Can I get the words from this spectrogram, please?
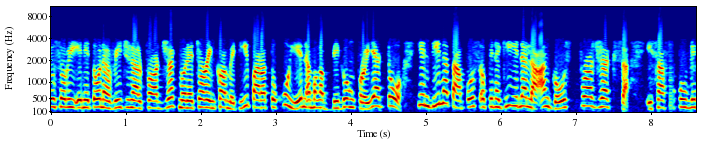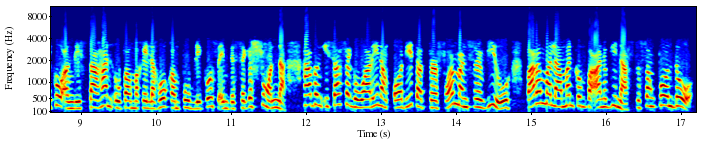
Susuriin ito ng Regional Project Monitoring Committee para tukuyin ang mga bigong proyekto, hindi natapos o pinaghihinala ang ghost projects. Isa sa publiko ang listahan upang makilahok ang publiko sa investigasyon habang isasagawa rin ang audit at performance review para malaman kung paano ginastos ang pondo.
